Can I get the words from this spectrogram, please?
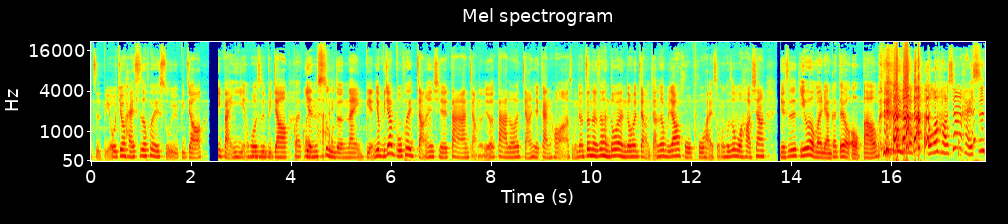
之别，我就还是会属于比较。一板一眼，或是比较严肃的那一边，就、嗯、比较不会讲一些大家讲的，就大家都会讲一些干话啊什么，就真的是很多人都会这样讲，就比较活泼还是什么。可是我好像也是，因为我们两个都有偶包，我们好像还是，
